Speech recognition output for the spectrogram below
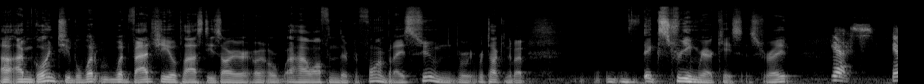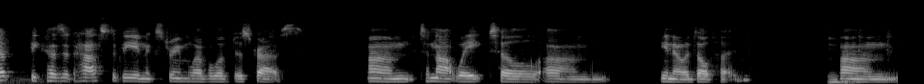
Uh, I'm going to, but what, what vagioplasties are or, or, how often they're performed. But I assume we're, we're talking about extreme rare cases, right? Yes. Yep. Because it has to be an extreme level of distress um, to not wait till um, you know adulthood. Mm-hmm. Um,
